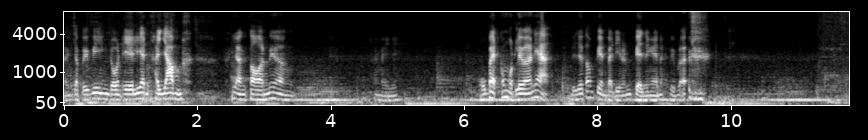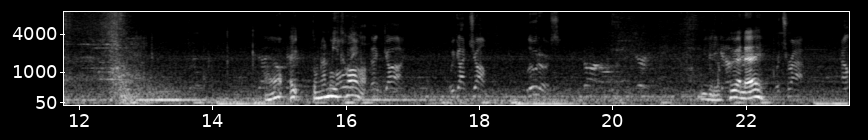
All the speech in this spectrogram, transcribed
หลังจากไปวิ่งโดนเอเลี่ยนขย่ำอย่างต่อเนื่อง ทางไหนนี้โอ้แบตก็หมดเร็วแล้วเนี่ย เดี๋ยวจะต้องเปลี่ยนแบตดีนั้นเปลี่ยนยังไงนะลืมแล้วอ๋อเอ้ยตรงนั้นมีท่อ Mahoney, Thank God. We got jumped. Looters. มีเห็นแล้ ว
